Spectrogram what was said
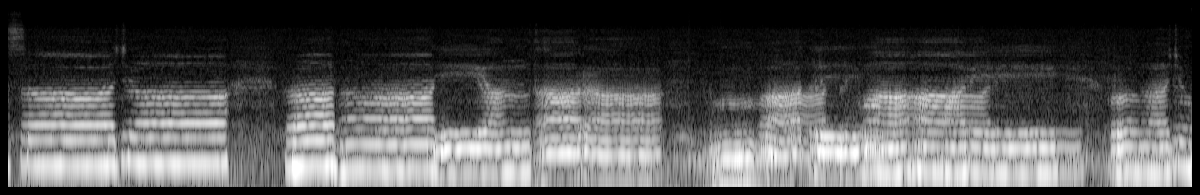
saja karena di antara empat lima hari pengajuan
